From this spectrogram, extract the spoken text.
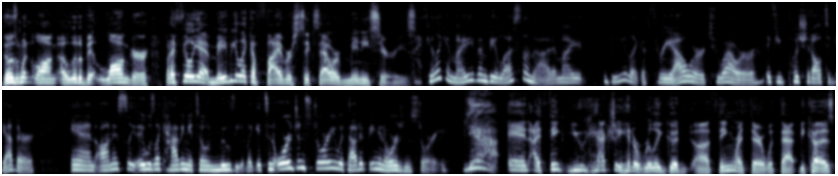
those went along a little bit longer. But I feel yeah, maybe like a five or six hour mini series. I feel like it might even be less than that. It might be like a three hour or two hour if you push it all together. And honestly, it was like having its own movie. Like it's an origin story without it being an origin story. Yeah. And I think you actually hit a really good uh, thing right there with that because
